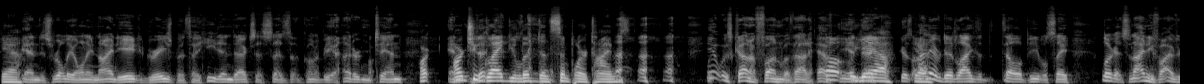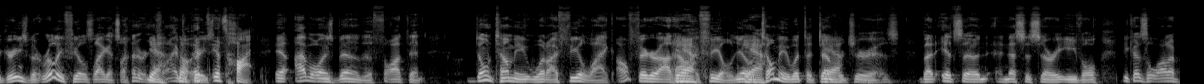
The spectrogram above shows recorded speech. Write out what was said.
Yeah. and it's really only 98 degrees but the heat index says it's going to be 110 Aren't, aren't you th- glad you lived in simpler times? it was kind of fun without having Oh, the index. yeah, Because yeah. I never did like to tell people, say, look, it's 95 degrees, but it really feels like it's 105 yeah, no, degrees. it's, it's hot. Yeah, I've always been of the thought that don't tell me what I feel like. I'll figure out how Yeah. I feel. You know, Yeah. tell me what the temperature is. But it's a, a necessary evil because a lot of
